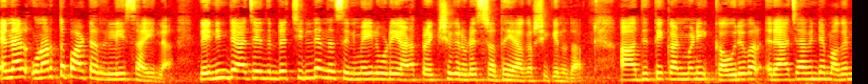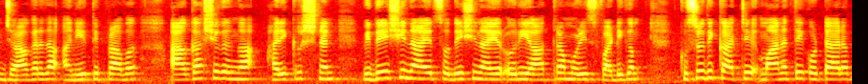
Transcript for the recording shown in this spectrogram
എന്നാൽ ഉണർത്തുപാട്ട് റിലീസായില്ല. ലെനിൻ രാജേന്ദ്രന്റെ ചില്ല് എന്ന സിനിമയിലൂടെയാണ് പ്രേക്ഷകരുടെ ശ്രദ്ധയാകർഷിക്കുന്നത്. ആദിത്യ കൺമണി കൗരവർ രാജാവിന്റെ മകൻ ജാഗ്രത അനിയത്തിപ്രാവ് ആകാശഗംഗ ഹരികൃഷ്ണൻ വിദേശി നായർ സ്വദേശി നായർ ഒരു യാത്രാമൊഴി സ്ഫടികം കുസൃതിക്കാറ്റ് മാനത്തെ കൊട്ടാരം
